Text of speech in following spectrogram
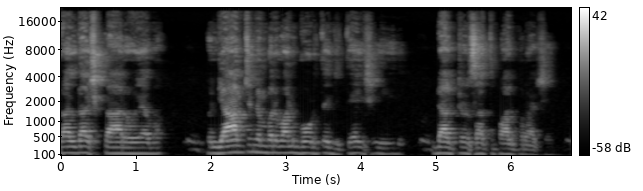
ਗੱਲ ਦਾ ਸ਼ਿਕਾਰ ਹੋਇਆ ਵਾ। ਪੰਜਾਬ 'ਚ ਨੰਬਰ 1 ਬੋਰਡ ਤੇ ਜਿੱਤਿਆ ਸੀ ਸ਼ਹੀਦ ਡਾਕਟਰ ਸਤਪਾਲ ਪਰਾਸ਼ਰ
